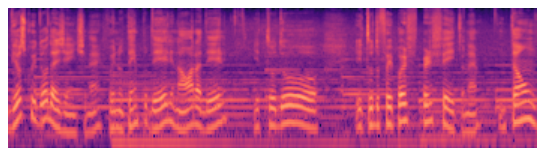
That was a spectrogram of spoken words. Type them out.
Deus cuidou da gente, né? Foi no tempo dele, na hora dele e tudo e tudo foi perfeito, né? Então,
